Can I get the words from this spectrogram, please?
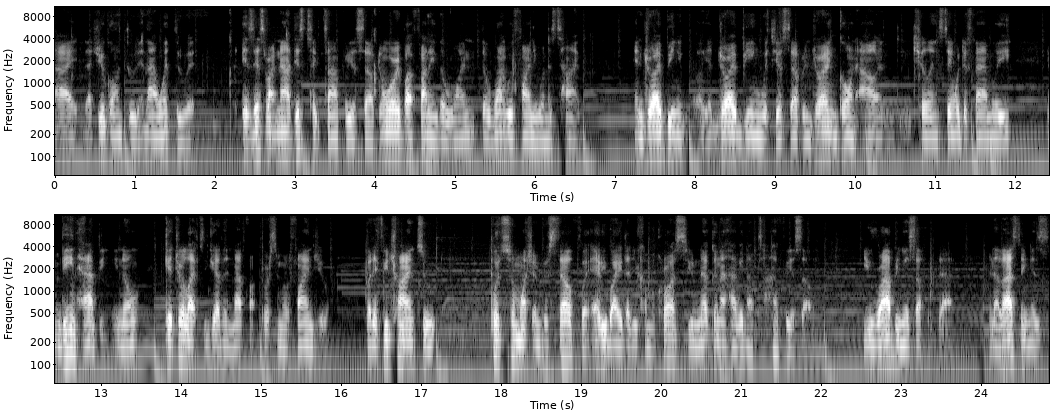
I, that you're going through and I went through it. Is this right now? Just take time for yourself. Don't worry about finding the one. The one will find you when it's time. Enjoy being, enjoy being with yourself. Enjoy going out and, and chilling, staying with your family, and being happy. You know, get your life together, and that person will find you. But if you're trying to put so much of yourself for everybody that you come across, you're not gonna have enough time for yourself. You're robbing yourself of that. And the last thing is,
